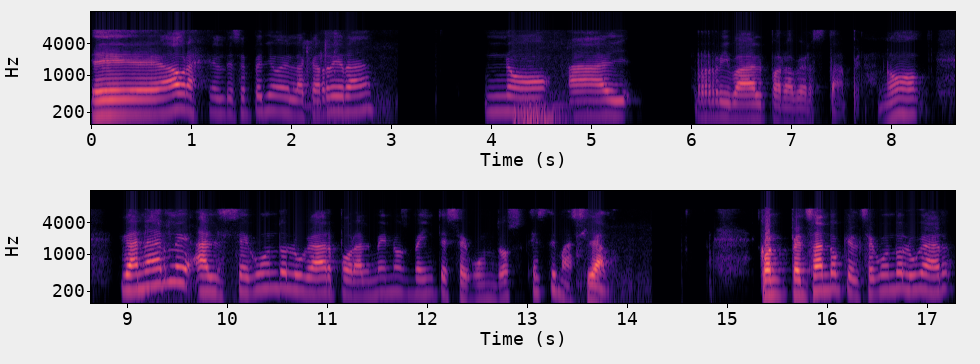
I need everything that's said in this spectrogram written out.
Eh, ahora, el desempeño de la carrera, no hay rival para Verstappen, ¿no? Ganarle al segundo lugar por al menos 20 segundos es demasiado. pensando que el segundo lugar,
